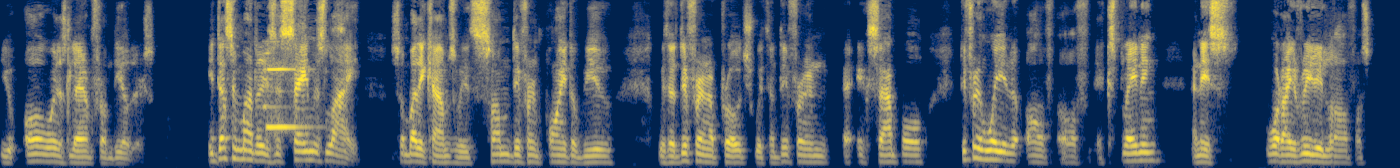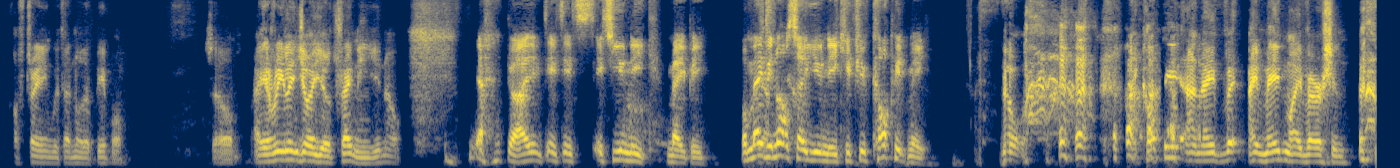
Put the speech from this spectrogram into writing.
you always learn from the others it doesn't matter it's the same slide somebody comes with some different point of view with a different approach with a different uh, example different way of of explaining and it's what i really love of, of training with another people so i really enjoy your training you know Yeah, it, it, it's it's unique, maybe. Or maybe not so unique if you've copied me. No, I copy and I I made my version.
